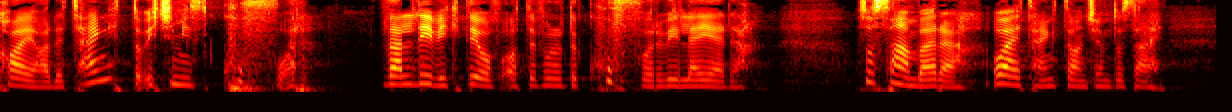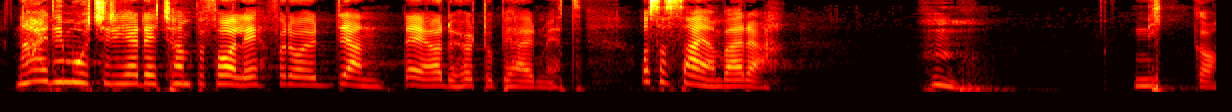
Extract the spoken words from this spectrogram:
hva jeg hadde tenkt, og ikke minst hvorfor. Veldig viktig at jeg får til hvorfor vil jeg gjøre det. Så sa han bare, og jeg tenkte han kom til å si Nei, det må ikke gjøre, det er kjempefarlig. For det var jo den, det jeg hadde hørt oppi hodet mitt. Og så sier han bare Hm. Nikka.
